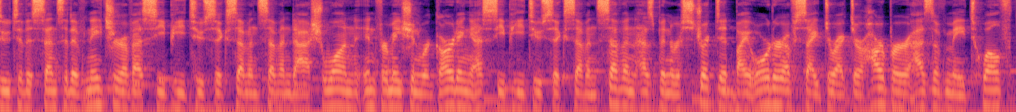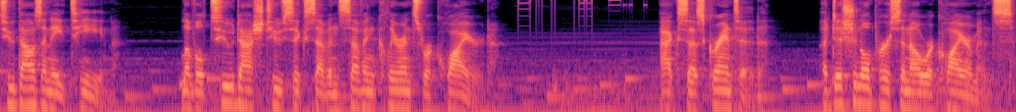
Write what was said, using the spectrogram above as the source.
Due to the sensitive nature of SCP-2677-1, information regarding SCP-2677 has been restricted by order of Site Director Harper as of May 12, 2018. Level 2-2677 clearance required. Access granted. Additional personnel requirements.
